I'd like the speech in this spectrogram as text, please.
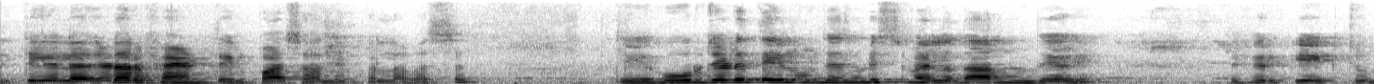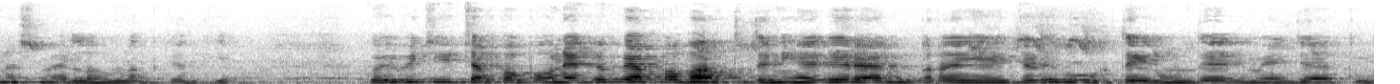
ਤੇਲ ਆ ਜਿਹੜਾ ਰਿਫਾਈਂਡ ਤੇਲ ਪਾ ਸਕਦੇ ਹੋ ਇਕੱਲਾ ਬਸ। ਤੇ ਹੋਰ ਜਿਹੜੇ ਤੇਲ ਹੁੰਦੇ ਆ ਥੋੜੀ ਸਮੈਲਦਾਰ ਹੁੰਦੇ ਹੈਗੇ, ਤੇ ਫਿਰ ਕੇਕ ਚੋਂ ਨਾ ਸਮੈਲ ਆਉਣ ਲੱਗ ਜਾਂਦੀ ਹੈ। ਕੋਈ ਵੀ ਚੀਜ਼ 'ਚ ਆਪਾਂ ਪਾਉਂਦੇ ਹਾਂ, ਕਿਉਂਕਿ ਆਪਾਂ ਵਰਤਦੇ ਨਹੀਂ ਹੈਗੇ, ਰੈਗੂਲਰ ਇਹ ਜਿਹੜੇ ਹੋਰ ਤੇਲ ਹੁੰਦੇ ਆ, ਜਿਵੇਂ ਜੈਤੂਨ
